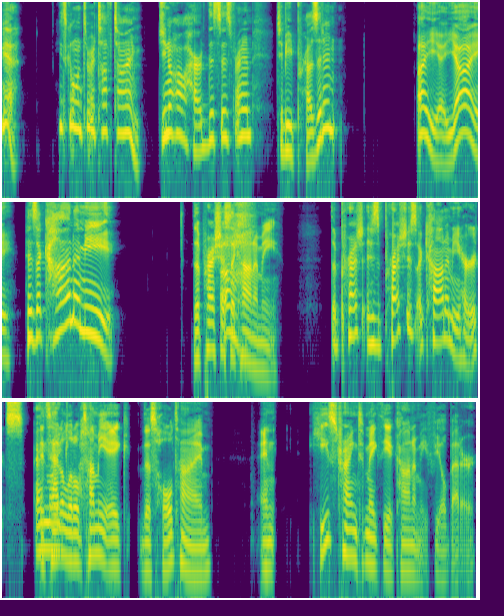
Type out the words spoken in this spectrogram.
Yeah. He's going through a tough time. Do you know how hard this is for him to be president? Ay, ay, ay. His economy. The precious Ugh. economy. The precious his precious economy hurts. And it's had a little tummy ache this whole time, and he's trying to make the economy feel better.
